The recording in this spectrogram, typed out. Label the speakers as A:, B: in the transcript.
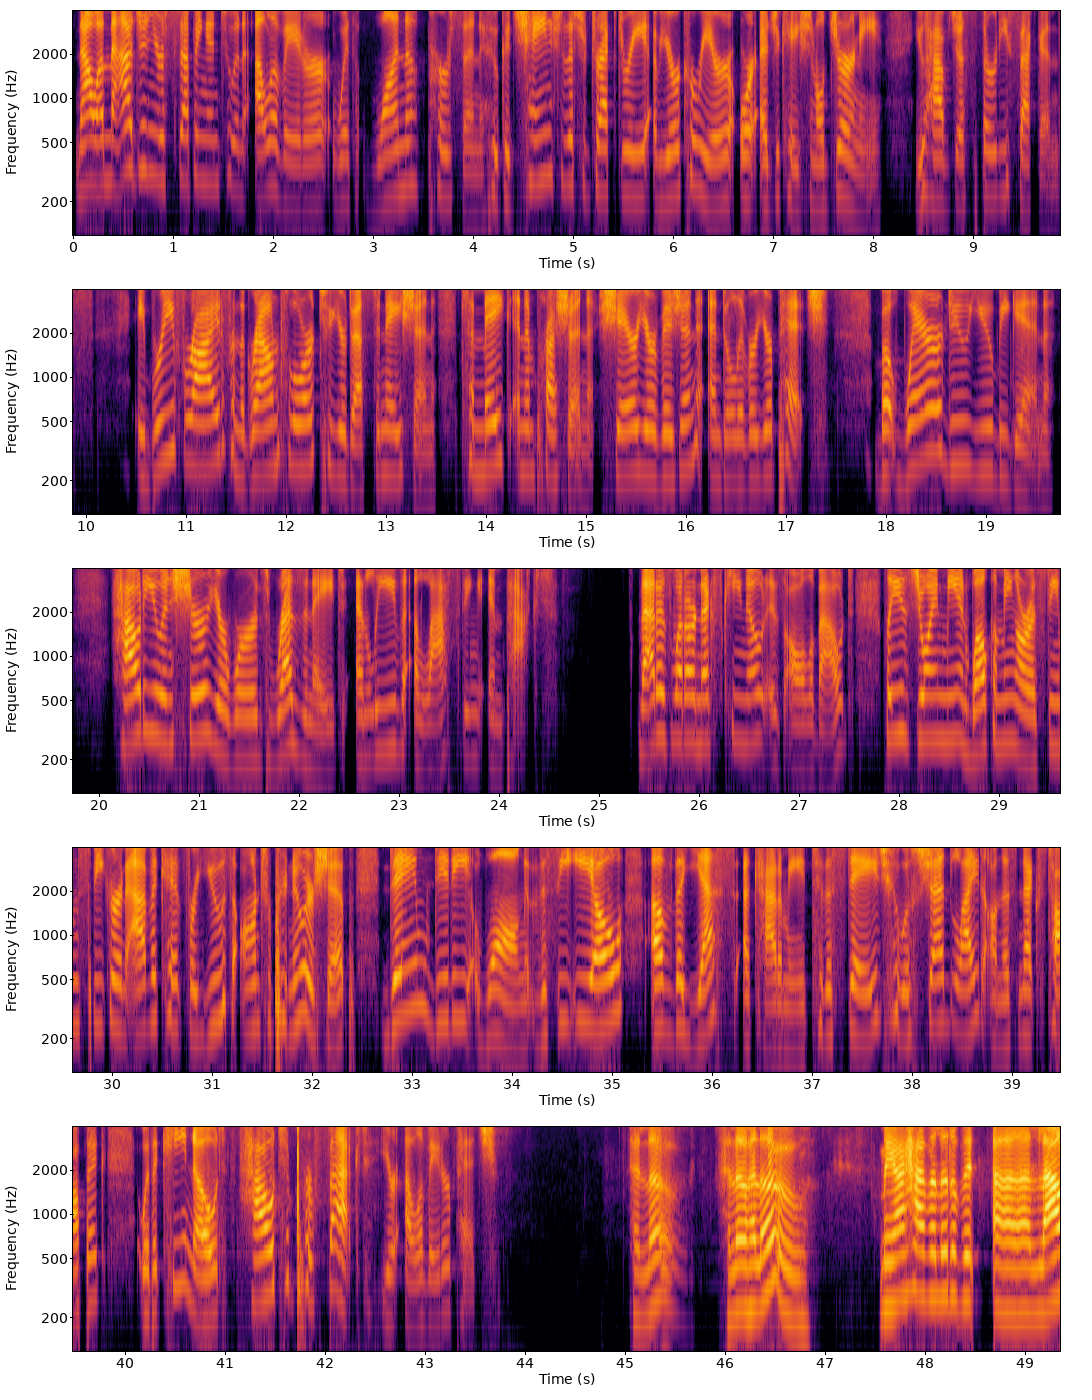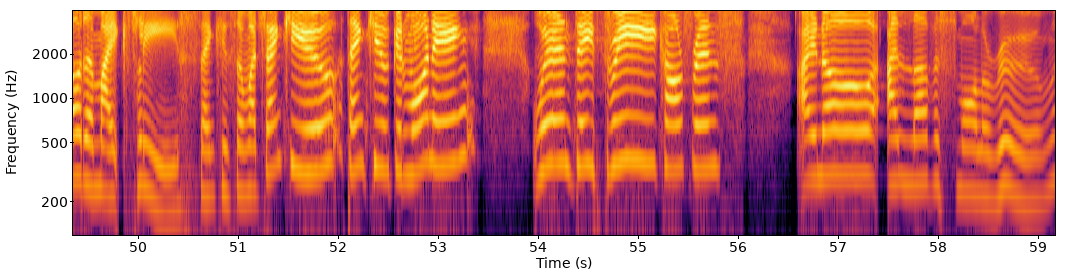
A: Now imagine you're stepping into an elevator with one person who could change the trajectory of your career or educational journey. You have just 30 seconds. A brief ride from the ground floor to your destination to make an impression, share your vision, and deliver your pitch. But where do you begin? How do you ensure your words resonate and leave a lasting impact? That is what our next keynote is all about. Please join me in welcoming our esteemed speaker and advocate for youth entrepreneurship, Dame Didi Wong, the CEO of the Yes Academy, to the stage, who will shed light on this next topic with a keynote How to Perfect Your Elevator Pitch.
B: Hello. Hello, hello. May I have a little bit uh, louder mic, please? Thank you so much. Thank you. Thank you. Good morning. We're in day three conference. I know I love a smaller room.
